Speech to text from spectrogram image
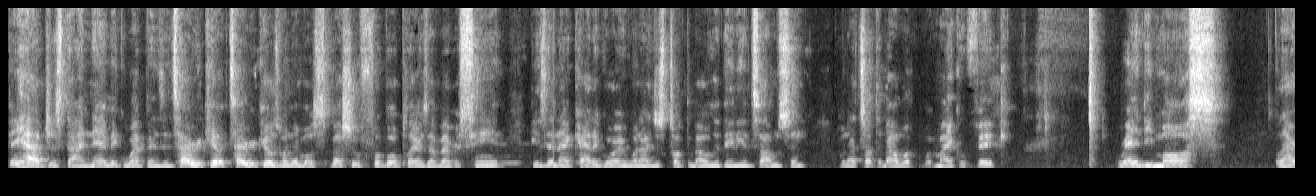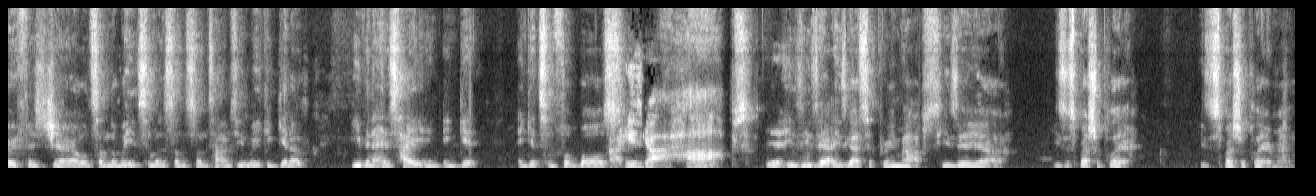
they have just dynamic weapons, and Tyreek Hill. Tyreek Hill is one of the most special football players I've ever seen. He's in that category when I just talked about with LaDainian Tomlinson, when I talked about with, with Michael Vick, Randy Moss, Larry Fitzgerald. Some of the way, some of the, some sometimes he way he could get up, even at his height, and, and get and get some footballs. Uh, he's got hops. Yeah, he's he's he's got supreme hops. He's a uh, he's a special player. He's a special player, man.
